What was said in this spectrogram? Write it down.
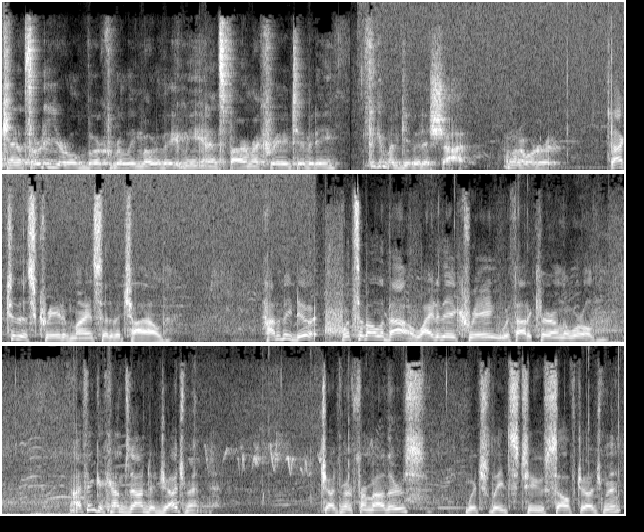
Can a 30 year old book really motivate me and inspire my creativity? I think I'm to give it a shot. I'm to order it. Back to this creative mindset of a child. How do they do it? What's it all about? Why do they create without a care in the world? I think it comes down to judgment. Judgment from others, which leads to self judgment.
